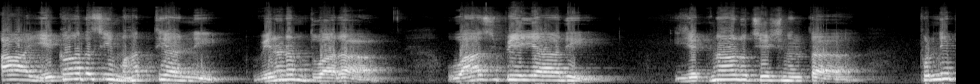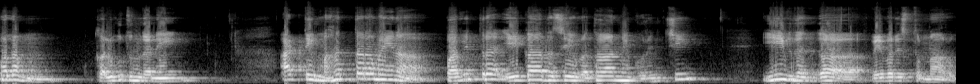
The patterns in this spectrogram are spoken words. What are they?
ఆ ఏకాదశి మహత్యాన్ని వినడం ద్వారా వాజ్పేయాది యజ్ఞాలు చేసినంత పుణ్యఫలం కలుగుతుందని అట్టి మహత్తరమైన పవిత్ర ఏకాదశి వ్రతాన్ని గురించి ఈ విధంగా వివరిస్తున్నారు.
